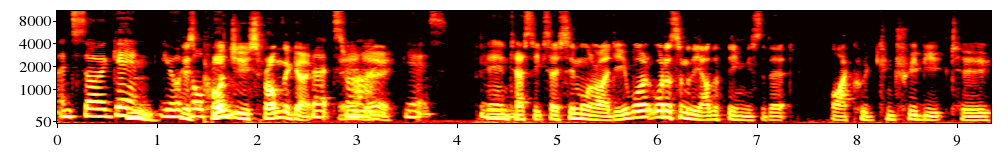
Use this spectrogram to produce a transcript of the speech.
And so again, you're There's helping. produce from the goat. That's There you go. right. Yes. Fantastic. So similar idea. What what are some of the other things that I could contribute to?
